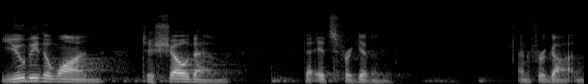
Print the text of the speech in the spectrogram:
you be the one to show them that it's forgiven and forgotten.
